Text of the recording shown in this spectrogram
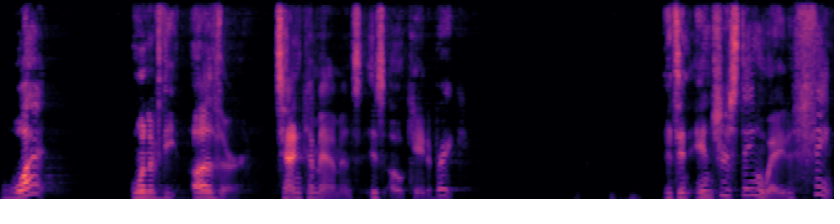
What one of the other Ten Commandments is okay to break? It's an interesting way to think.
